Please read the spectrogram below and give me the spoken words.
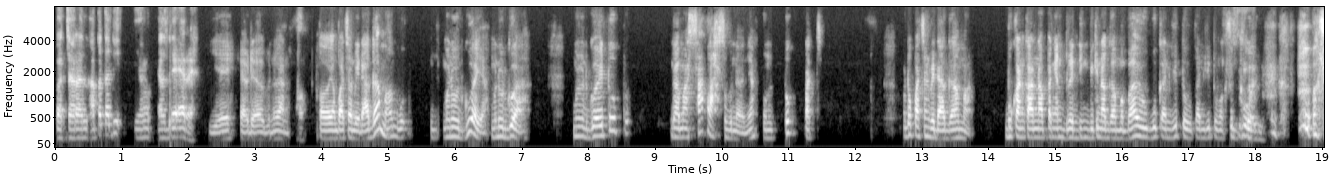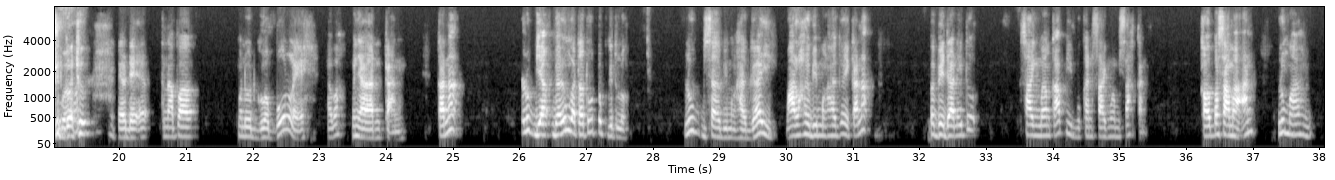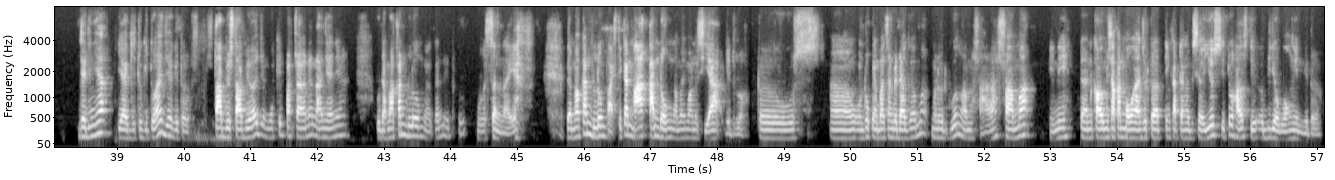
pacaran apa tadi yang LDR ya? Iya, yeah, LDR beneran. Oh. Kalau yang pacaran beda agama, gua, menurut gua ya, menurut gua, menurut gua itu nggak masalah sebenarnya untuk pac untuk pacaran beda agama. Bukan karena pengen branding bikin agama baru, bukan gitu, bukan gitu maksud gua. maksud gua tuh LDR kenapa menurut gua boleh apa menyarankan karena lu biar baru nggak tertutup gitu loh lu bisa lebih menghargai malah lebih menghargai. Karena perbedaan itu saling melengkapi bukan saling memisahkan. Kalau persamaan lu malah jadinya ya gitu-gitu aja gitu. Stabil-stabil aja. Mungkin pacarannya nanyanya udah makan belum? Ya kan itu bosen lah ya. Udah makan belum? Pasti kan makan dong namanya manusia gitu loh. Terus uh, untuk yang pacaran beda agama menurut gua nggak masalah sama ini. Dan kalau misalkan mau lanjut ke tingkat yang lebih serius itu harus di, lebih diomongin gitu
